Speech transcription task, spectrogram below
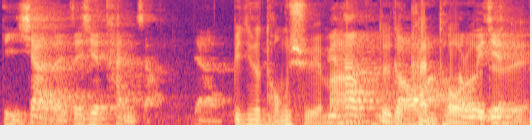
底下的这些探长，这样，毕竟是同学嘛，对，都看透了，对。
